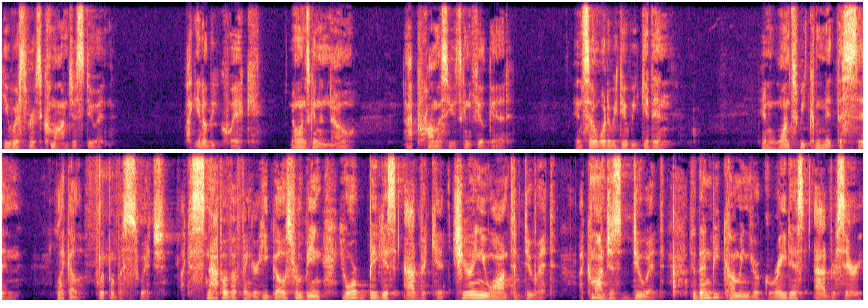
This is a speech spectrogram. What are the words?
he whispers, Come on, just do it. Like, it'll be quick. No one's going to know. And I promise you, it's going to feel good. And so, what do we do? We give in. And once we commit the sin, like a flip of a switch, like a snap of a finger, he goes from being your biggest advocate, cheering you on to do it. Like, come on, just do it. To then becoming your greatest adversary,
